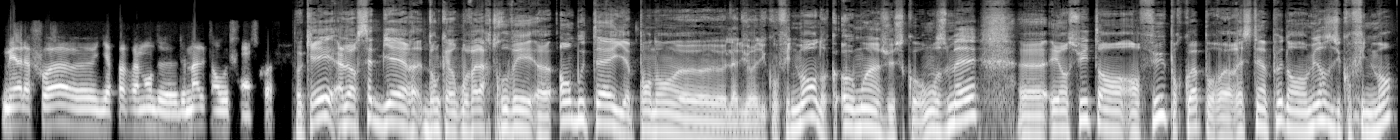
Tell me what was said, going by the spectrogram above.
mais à la fois, euh, il n'y a pas vraiment de, de malt en Haute-France. Quoi. Ok, alors cette bière, donc on va la retrouver en bouteille pendant la durée du confinement, donc au moins jusqu'au 11 mai, et ensuite en, en fût. Pourquoi? Pour rester un peu dans l'ambiance du confinement?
